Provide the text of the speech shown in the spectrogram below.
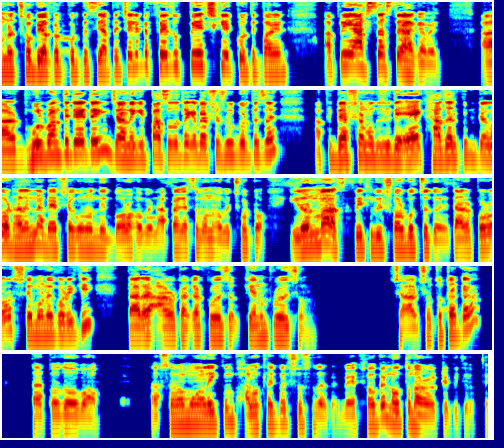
আমরা ছবি আপলোড করতেছি, আপনি চাইলে একটা ফেসবুক পেজ ক্রিয়েট করতে পারেন, আপনি আস্তে আস্তে আগাবেন। আর ভুল ভ্রান্তিটা এটাই, যারা নাকি পাঁচ হাজার টাকা ব্যবসা শুরু করতেছে, আপনি ব্যবসার মধ্যে যদি এক হাজার কোটি টাকা ঢালেন না, ব্যবসা কোনোদিন বড় হবে না। আপনার কাছে মনে হবে ছোট। ইলন মাস্ক পৃথিবীর সর্বোচ্চ ধনী, তারপরও সে মনে করে কি, তার আরও টাকার প্রয়োজন। কেন প্রয়োজন? যার শত টাকা তার তত অভাব আসসালামু আলাইকুম, ভালো থাকবেন, সুস্থ থাকবেন। দেখা হবে নতুন আরও একটা ভিডিওতে।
